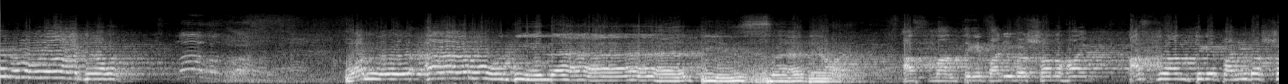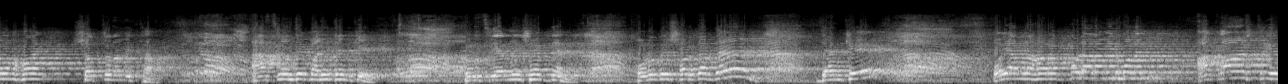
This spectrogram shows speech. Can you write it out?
الرجع والأرض ذات الصدع আসমান থেকে পানি বর্ষণ হয়, আসমান থেকে পানি বর্ষণ হয়। সত্য না মিথ্যা? আসমান থেকে পানি দেন কে? কোন চেয়ারম্যান সাহেব দেন? কোন সরকার দেন? দেন কে? ওই আল্লাহ রাব্বুল আলামিন বলেন, আকাশ থেকে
